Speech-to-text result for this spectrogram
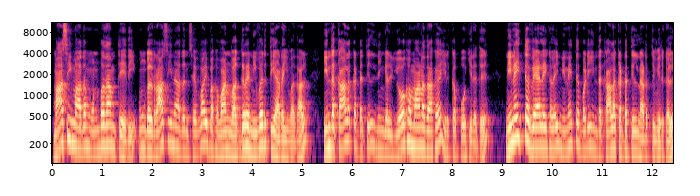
மாசி மாதம் ஒன்பதாம் தேதி உங்கள் ராசிநாதன் செவ்வாய் பகவான் வக்ர நிவர்த்தி அடைவதால் இந்த காலகட்டத்தில் நீங்கள் யோகமானதாக இருக்கப் போகிறது. நினைத்த வேலைகளை நினைத்தபடி இந்த காலகட்டத்தில் நடத்துவீர்கள்.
